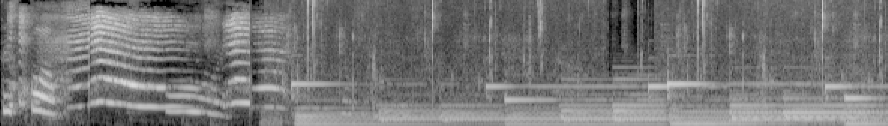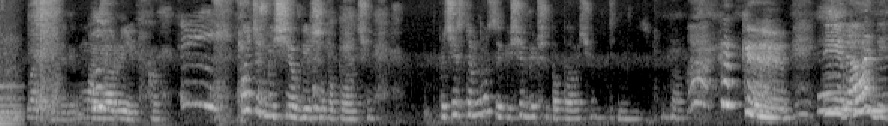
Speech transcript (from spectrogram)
Ти впав. Хочеш ми ще більше поплачемо? Почистимо носик і ще більше поплачемо. Какой? Ти радий?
